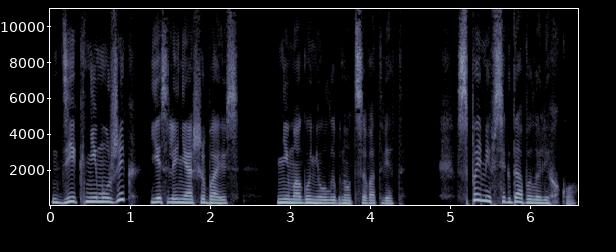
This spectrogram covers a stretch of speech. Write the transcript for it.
«Дик не мужик, если не ошибаюсь?» Не могу не улыбнуться в ответ. С Пэмми всегда было легко.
